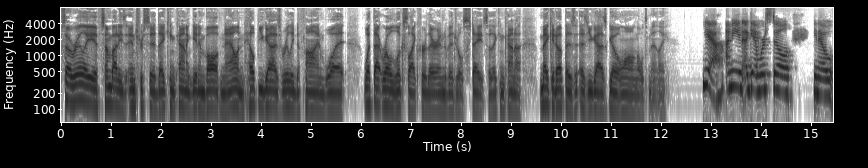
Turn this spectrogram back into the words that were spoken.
So really, if somebody's interested, they can kind of get involved now and help you guys really define what what that role looks like for their individual state so they can kind of make it up as as you guys go along ultimately. Yeah. I mean, again, we're still, you know,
